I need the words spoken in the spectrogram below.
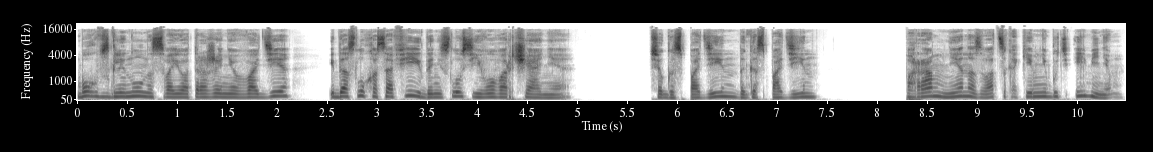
Бог взглянул на свое отражение в воде, и до слуха Софии донеслось его ворчание. «Все господин, да господин. Пора мне назваться каким-нибудь именем».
